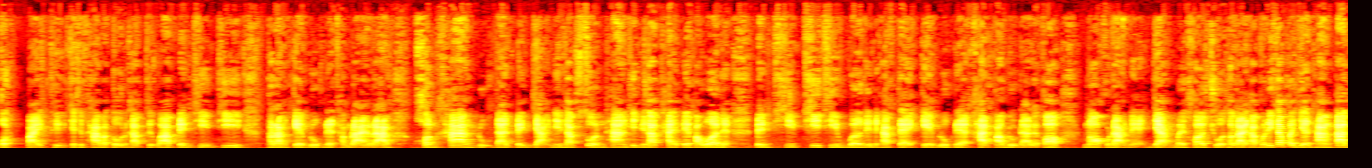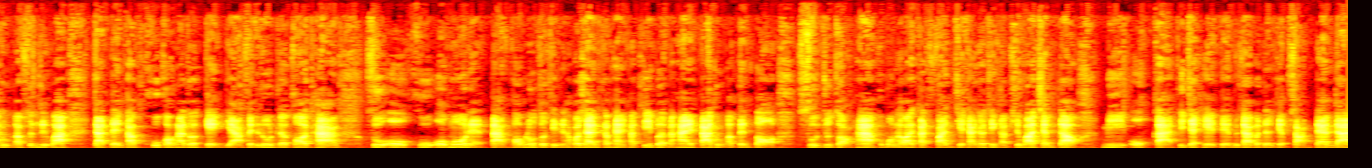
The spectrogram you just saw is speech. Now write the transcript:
กดไปถึง 75 ประตูนะครับถือว่าเป็นทีมที่พลังเกมลุกเนี่ยทำลายร้างค่อนข้างดุดันเป็นอย่างยิ่งครับส่วนทางทีมนะครับไทเปพาวเวอร์เนี่ยเป็นทีมที่ทีมเวิร์กดีนะครับแต่เกมลุกเนี่ยขาดความดุดันแล้วก็นอกรางเนี่ยยังไม่ค่อยชัวร์เท่าไหร่ครับวันนี้ครับไปเยือนทางต้าถุงครับซึ่งถือว่าจัดเต็มครับคู่กองหน้าตัวเก่งอย่างเฟเดรุสแล้วก็ทางซูโอคูโอโมเนี่ยต่างพร้อมลงตัวจริงนะครับเพราะฉะนั้นกำแพงครับที่เปิดมาให้ต้าถุงครับเป็นต่อ0.25 ผมมองนะว่ากัดฟันเชียร์ทางเจ้าถิ่นครับเชื่อว่าแชมป์เก่ามีโอกาสที่จะเทเต็มด้วยการประเดิมเก็บ 3 แต้มได้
